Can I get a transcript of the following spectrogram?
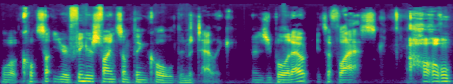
Well, cold, so, your fingers find something cold and metallic. As you pull it out, it's a flask. Oh,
